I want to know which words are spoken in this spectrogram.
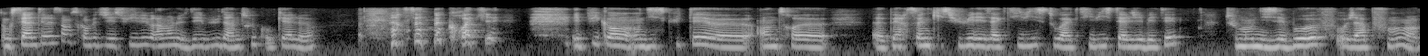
Donc c'est intéressant parce qu'en fait j'ai suivi vraiment le début d'un truc auquel euh, personne ne croyait. Et puis quand on discutait euh, entre euh, personnes qui suivaient les activistes ou activistes LGBT, tout le monde disait bof au Japon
